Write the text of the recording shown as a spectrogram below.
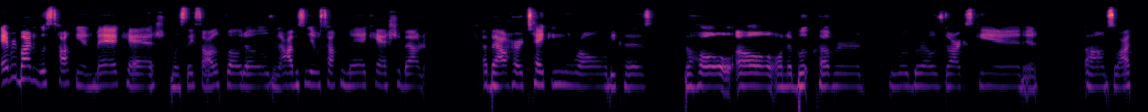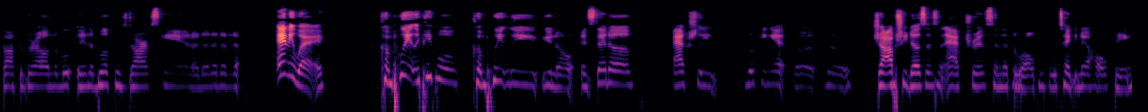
everybody was talking mad cash once they saw the photos, and obviously they was talking mad cash about about her taking the role because the whole oh on the book cover the little girl is dark skinned and um so I thought the girl in the book in the book was dark skinned. Anyway, completely people completely you know instead of actually looking at the the job she does as an actress and at the role people taking that whole thing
